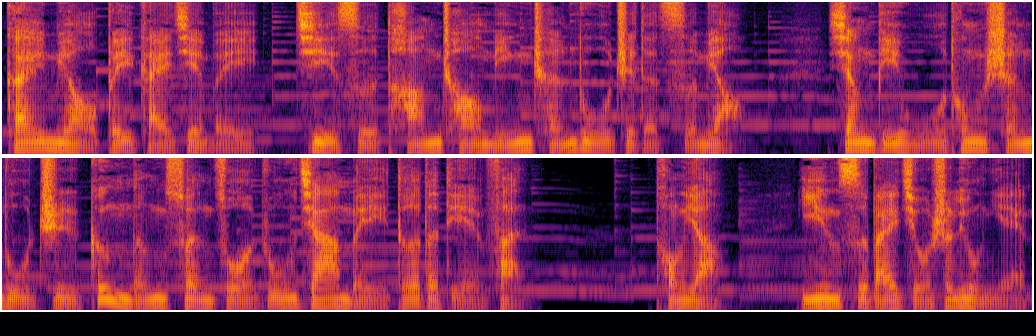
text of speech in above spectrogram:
该庙被改建为祭祀唐朝名臣陆贽的祠庙，相比五通神陆贽更能算作儒家美德的典范。同样，因四百九十六年，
